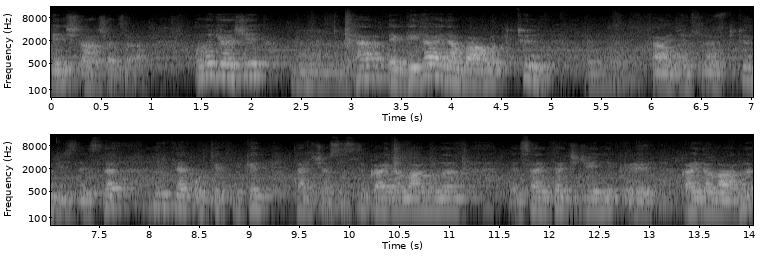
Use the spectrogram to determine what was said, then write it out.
geniş danışacaq. Ona görə ki, hər ə, qida ilə bağlı bütün ə, fəaliyyətlər, bütün bizneslər mütləq o texniki təhlükəsizlik qaydalarını, e, sanitar gigiyenik e, qaydalarını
